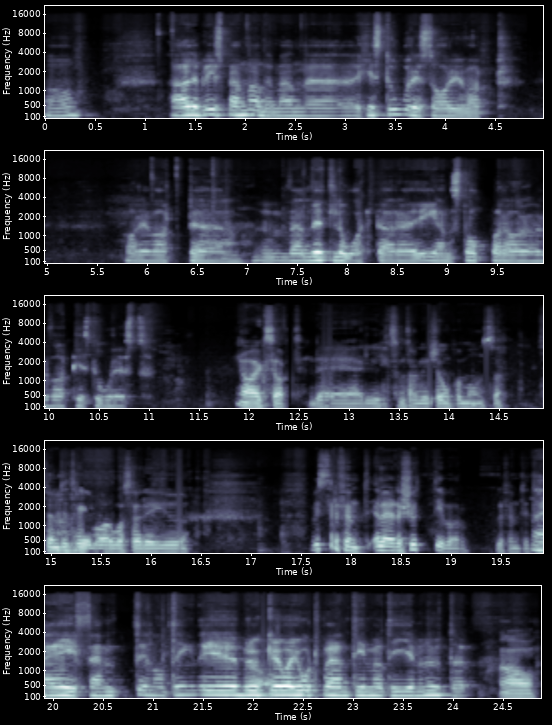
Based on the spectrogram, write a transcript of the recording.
Ja, ja det blir spännande men eh, historiskt har det ju varit har det varit eh, väldigt lågt där. Enstoppare har det varit historiskt. Ja, exakt. Det är liksom tradition på Monza. 53 mm. varv och så är det ju... Visst är det 50, eller är det 70 varv? Eller 53? Nej, 50 någonting. Det brukar ju vara gjort på en timme och tio minuter. Ja,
